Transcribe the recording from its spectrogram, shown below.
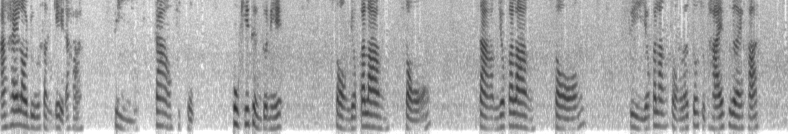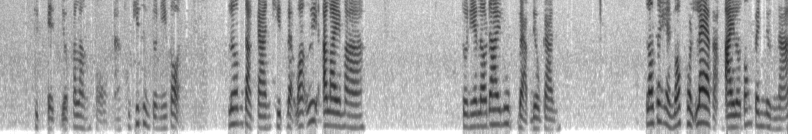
อะให้เราดูสังเกตนะคะสี่เก้าสิบหกครูคิดถึงตัวนี้ สองยกกำลังสองสามยกกำลังสองสี่ยกกำลังสองแล้วตัวสุดท้ายคืออะไรคะสิบเอ็ดยกกำลังสองอะครูคิดถึงตัวนี้ก่อน เริ่มจากการคิดแบบว่า เอ้ยอะไรมา ตัวนี้แล้วได้รูปแบบเดียวกัน เราจะเห็นว่าพจน์แรกอะ i เราต้องเป็นหนึ่งนะ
